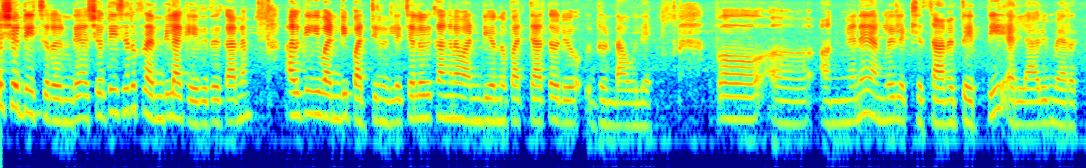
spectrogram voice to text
അശോ ടീച്ചർ ഉണ്ട്. അശോ ടീച്ചർ ഫ്രണ്ടിലാണ് കയറിയത് കാരണം ആൾക്ക് ഈ വണ്ടി പറ്റുന്നില്ല ചിലർക്ക് അങ്ങനെ വണ്ടിയൊന്നും പറ്റാത്ത ഒരു ഇതുണ്ടാവില്ലേ? അപ്പോൾ അങ്ങനെ ഞങ്ങൾ ലക്ഷ്യസ്ഥാനത്തെത്തി എല്ലാവരും ഇറക്കി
